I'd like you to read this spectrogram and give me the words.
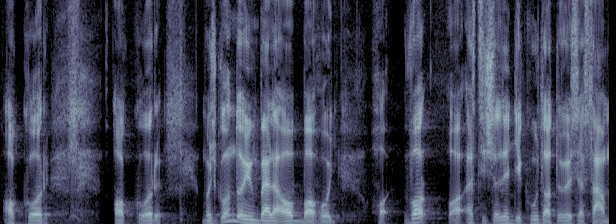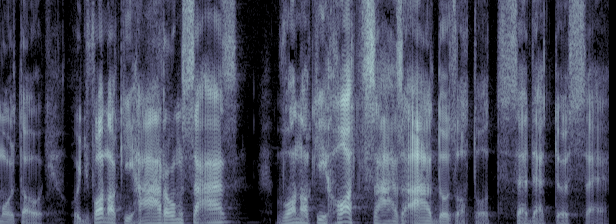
akkor, akkor most gondoljunk bele abba, hogy ha, ezt is az egyik kutató összeszámolta, hogy, hogy van, aki 300, van, aki 600 áldozatot szedett össze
